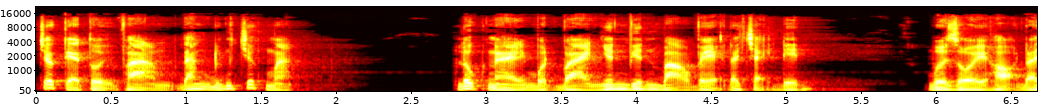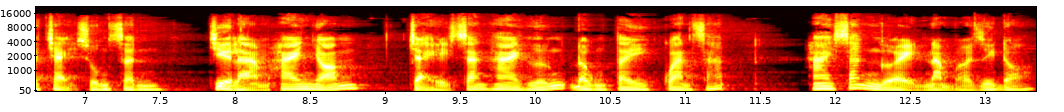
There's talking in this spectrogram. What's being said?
cho kẻ tội phạm đang đứng trước mặt. Lúc này một vài nhân viên bảo vệ đã chạy đến. Vừa rồi họ đã chạy xuống sân, chia làm hai nhóm, chạy sang hai hướng đông tây quan sát. Hai xác người nằm ở dưới đó.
